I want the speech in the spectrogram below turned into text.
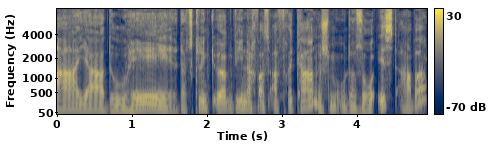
Ah ja, du he, das klingt irgendwie nach was Afrikanischem oder so, ist aber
